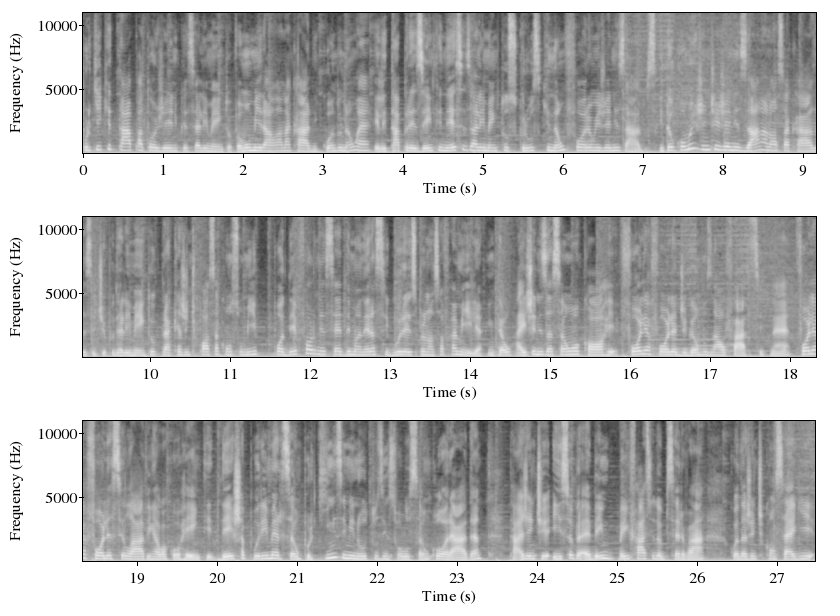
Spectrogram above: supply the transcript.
Por que que tá patogênico esse alimento? Vamos mirar lá na carne, quando não é. Ele tá presente nesses alimentos crus que não foram higienizados. Então, como a gente higienizar na nossa casa esse tipo de alimento para que a gente possa consumir, poder fornecer de maneira segura isso para nossa família. Então, a higienização ocorre folha a folha, digamos, na alface. Disse, né? Folha a folha se lava em água corrente, deixa por imersão por 15 minutos em solução clorada, tá, gente? Isso é bem, bem fácil de observar quando a gente consegue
